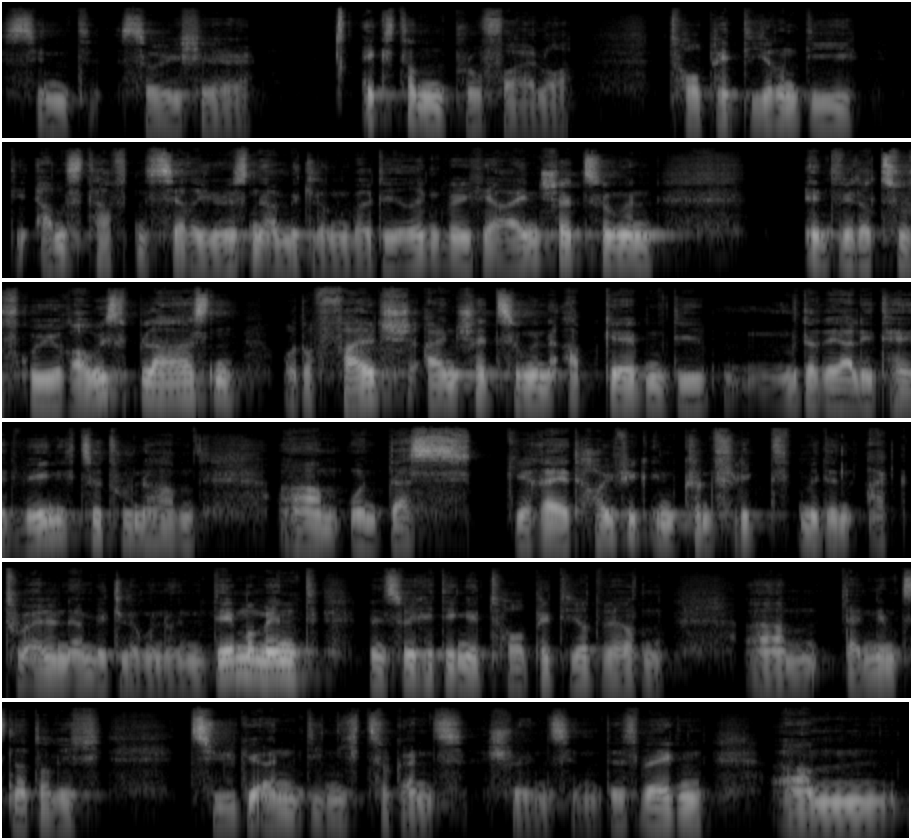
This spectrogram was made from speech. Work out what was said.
sind solche externen Profiler, torpedieren die die ernsthaften, seriösen Ermittlungen, weil die irgendwelche Einschätzungen entweder zu früh rausblasen oder Falscheinschätzungen abgeben, die mit der Realität wenig zu tun haben. Ähm, und das gerät häufig in Konflikt mit den aktuellen Ermittlungen. Und in dem Moment, wenn solche Dinge torpediert werden, ähm, dann nimmt es natürlich Züge an, die nicht so ganz schön sind. Deswegen ähm,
